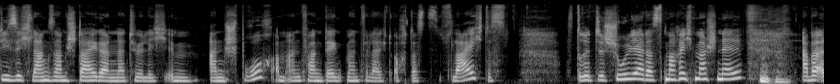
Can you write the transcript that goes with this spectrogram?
die sich langsam steigern natürlich im Anspruch. Am Anfang denkt man vielleicht, ach, das ist leicht, das, das dritte Schuljahr, das mache ich mal schnell. Aber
